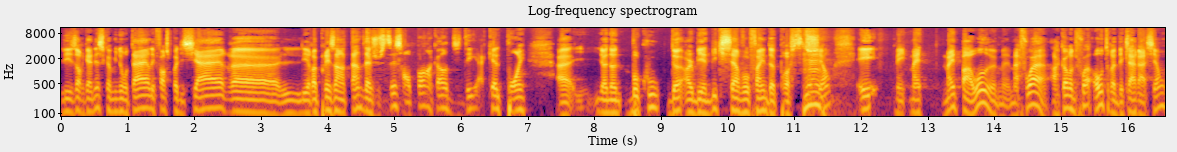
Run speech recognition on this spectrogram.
les organismes communautaires, les forces policières, euh, les représentants de la justice n'ont pas encore d'idée à quel point il y en a beaucoup de Airbnb qui servent aux fins de prostitution. Mmh. Et mais maintenant, Maître Powell, ma foi, encore une fois, autre déclaration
